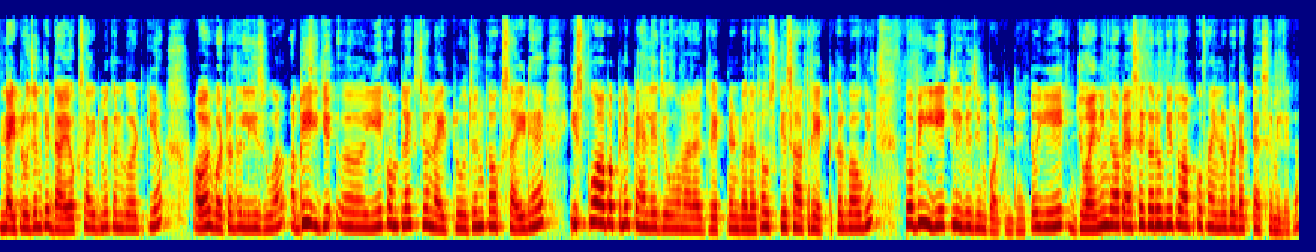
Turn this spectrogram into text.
nitrogen के डाइऑक्साइड में कन्वर्ट किया और वाटर रिलीज़ हुआ। अभी ये कॉम्प्लेक्स जो नाइट्रोजन का ऑक्साइड है, इसको आप अपने पहले जो हमारा रिएक्टेंट बना था, उसके साथ रिएक्ट करवाओगे। तो अभी ये क्लीवेज इंपॉर्टेंट है। तो ये ज्वाइनिंग आप ऐसे करोगे तो आपको फाइनल प्रोडक्ट ऐसे मिलेगा।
